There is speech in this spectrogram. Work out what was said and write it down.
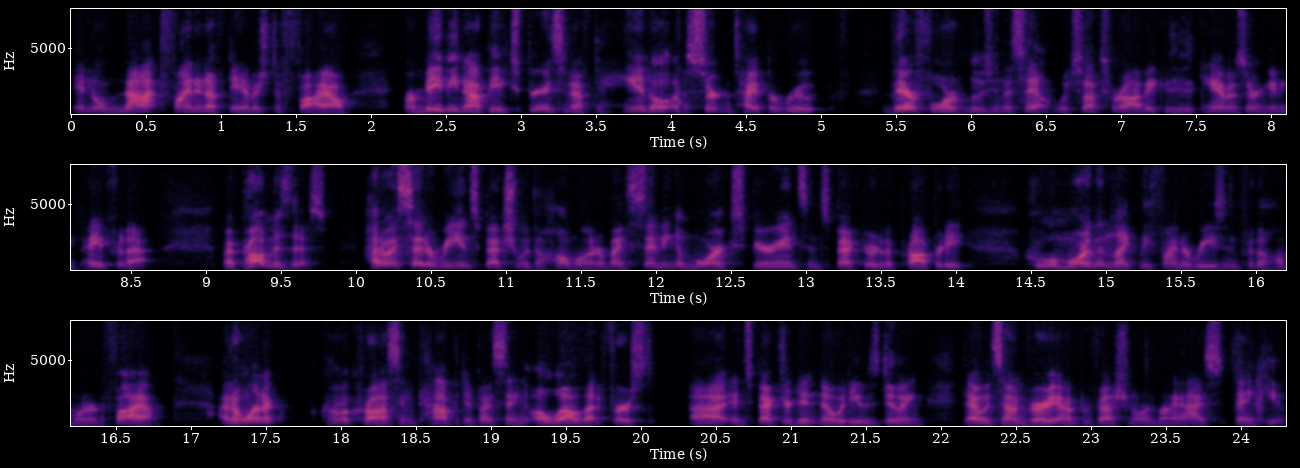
and will not find enough damage to file, or maybe not be experienced enough to handle a certain type of roof, therefore losing the sale, which sucks for Avi because he's a canvasser and getting paid for that. My problem is this how do I set a reinspection with the homeowner by sending a more experienced inspector to the property who will more than likely find a reason for the homeowner to file? I don't want to come across incompetent by saying, oh, well, that first uh, inspector didn't know what he was doing. That would sound very unprofessional in my eyes. Thank you.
